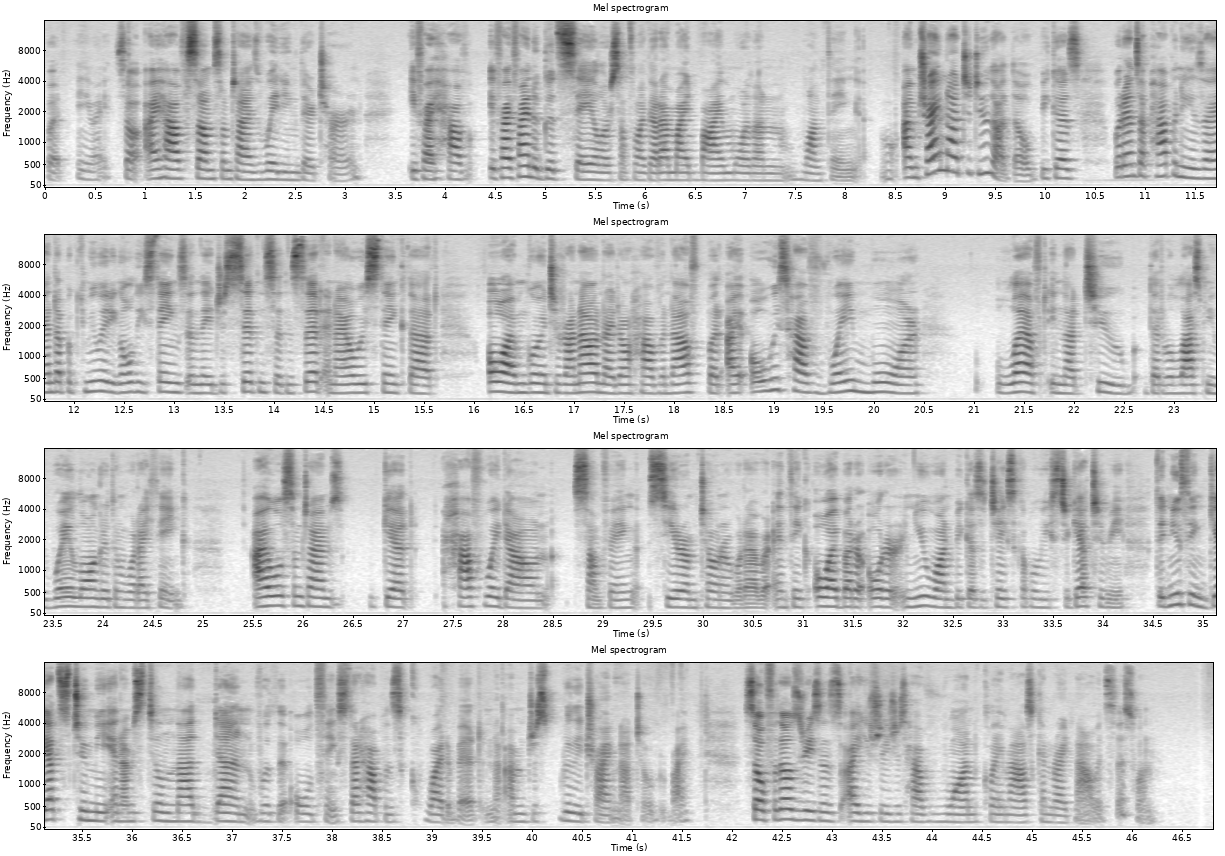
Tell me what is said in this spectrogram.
But anyway, so I have some sometimes waiting their turn. If I have, if I find a good sale or something like that, I might buy more than one thing. I'm trying not to do that though, because what ends up happening is I end up accumulating all these things and they just sit and sit and sit. And I always think that, oh, I'm going to run out and I don't have enough. But I always have way more left in that tube that will last me way longer than what I think. I will sometimes get halfway down something, serum, toner, whatever, and think, oh, I better order a new one because it takes a couple weeks to get to me. The new thing gets to me and I'm still not done with the old things. That happens quite a bit and I'm just really trying not to overbuy. So for those reasons, I usually just have one clay mask and right now it's this one.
